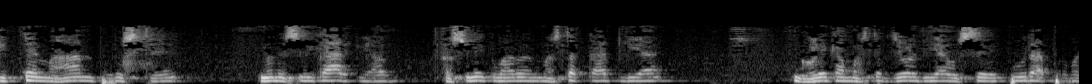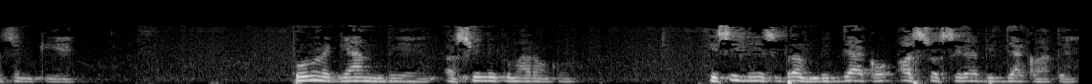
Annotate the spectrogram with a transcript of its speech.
इतने महान पुरुष थे, उन्होंने स्वीकार किया। अश्विनी कुमार ने मस्तक काट लिया। घोड़े का मस्तक जोड़ दिया, उससे पूरा प्रवचन किए। पूर्ण ज्ञान दिए अश्विनी कुमारों को। इसीलिए इस ब्रह्म विद्या को अश्वशिरा विद्या कहते हैं।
